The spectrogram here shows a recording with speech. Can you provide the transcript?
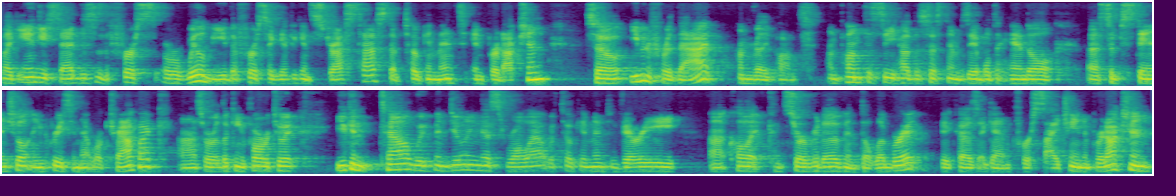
like Angie said, this is the first or will be the first significant stress test of Token Mint in production. So even for that, I'm really pumped. I'm pumped to see how the system is able to handle a substantial increase in network traffic. Uh, so we're looking forward to it. You can tell we've been doing this rollout with Token Mint very, uh, call it conservative and deliberate, because again, for sidechain and production,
